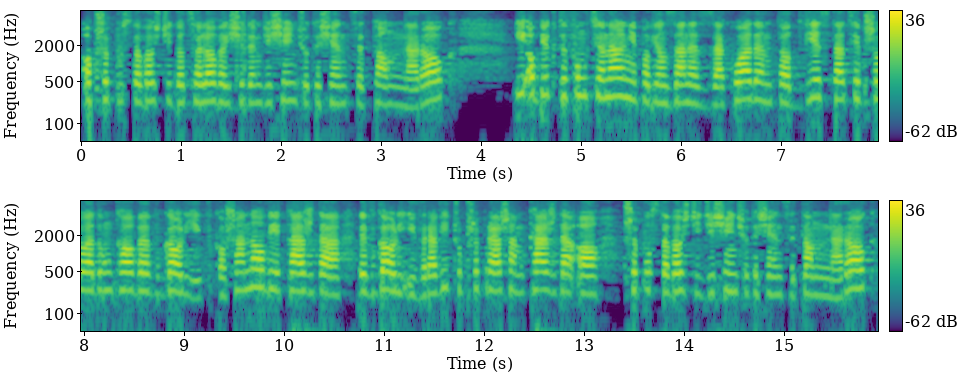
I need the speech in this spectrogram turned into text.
o przepustowości docelowej 70 tysięcy ton na rok i obiekty funkcjonalnie powiązane z zakładem to dwie stacje przeładunkowe w Goli i w Koszanowie, każda w Goli i w Rawiczu, przepraszam, każda o przepustowości 10 tysięcy ton na rok.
